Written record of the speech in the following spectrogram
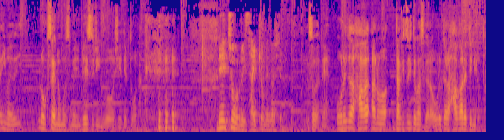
今、6歳の娘にレスリングを教えてるところなんで。霊長類最強目指してる。そうだね。俺がはが、あの、抱きついてますから、俺から剥がれてみろと。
